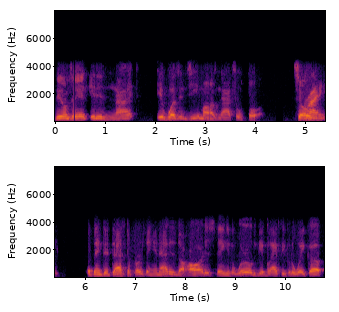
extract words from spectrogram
you know what I'm saying? It is not. It wasn't G Ma's natural thought. So right I think that that's the first thing, and that is the hardest thing in the world to get black people to wake up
